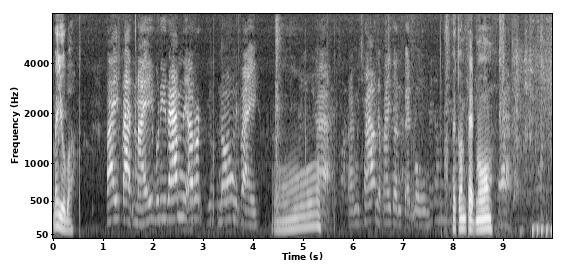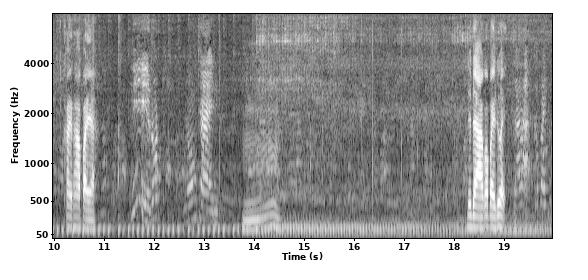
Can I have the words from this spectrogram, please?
ไม่อยู่บ่ไปตัดไหมบุรีรัมย์นี่เอารถน้องนี่ไปโอ้ค่ะไปเมื่อเช้าเนี่ยไปตอนแปดโมงไปตอนแปดโมงค่ะใครพาไปอะ นี่รถน้องชายนี่อืม เดดาก็ไปด้วย จ้าก็ไปทุก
